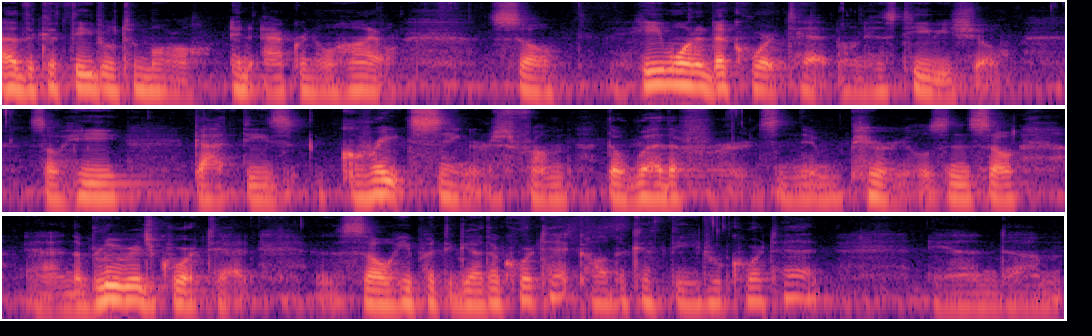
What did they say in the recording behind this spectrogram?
at the Cathedral Tomorrow in Akron, Ohio. So he wanted a quartet on his TV show. So he got these great singers from the Weatherfords and the Imperials, and so and the Blue Ridge Quartet. So he put together a quartet called the Cathedral Quartet, and um,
